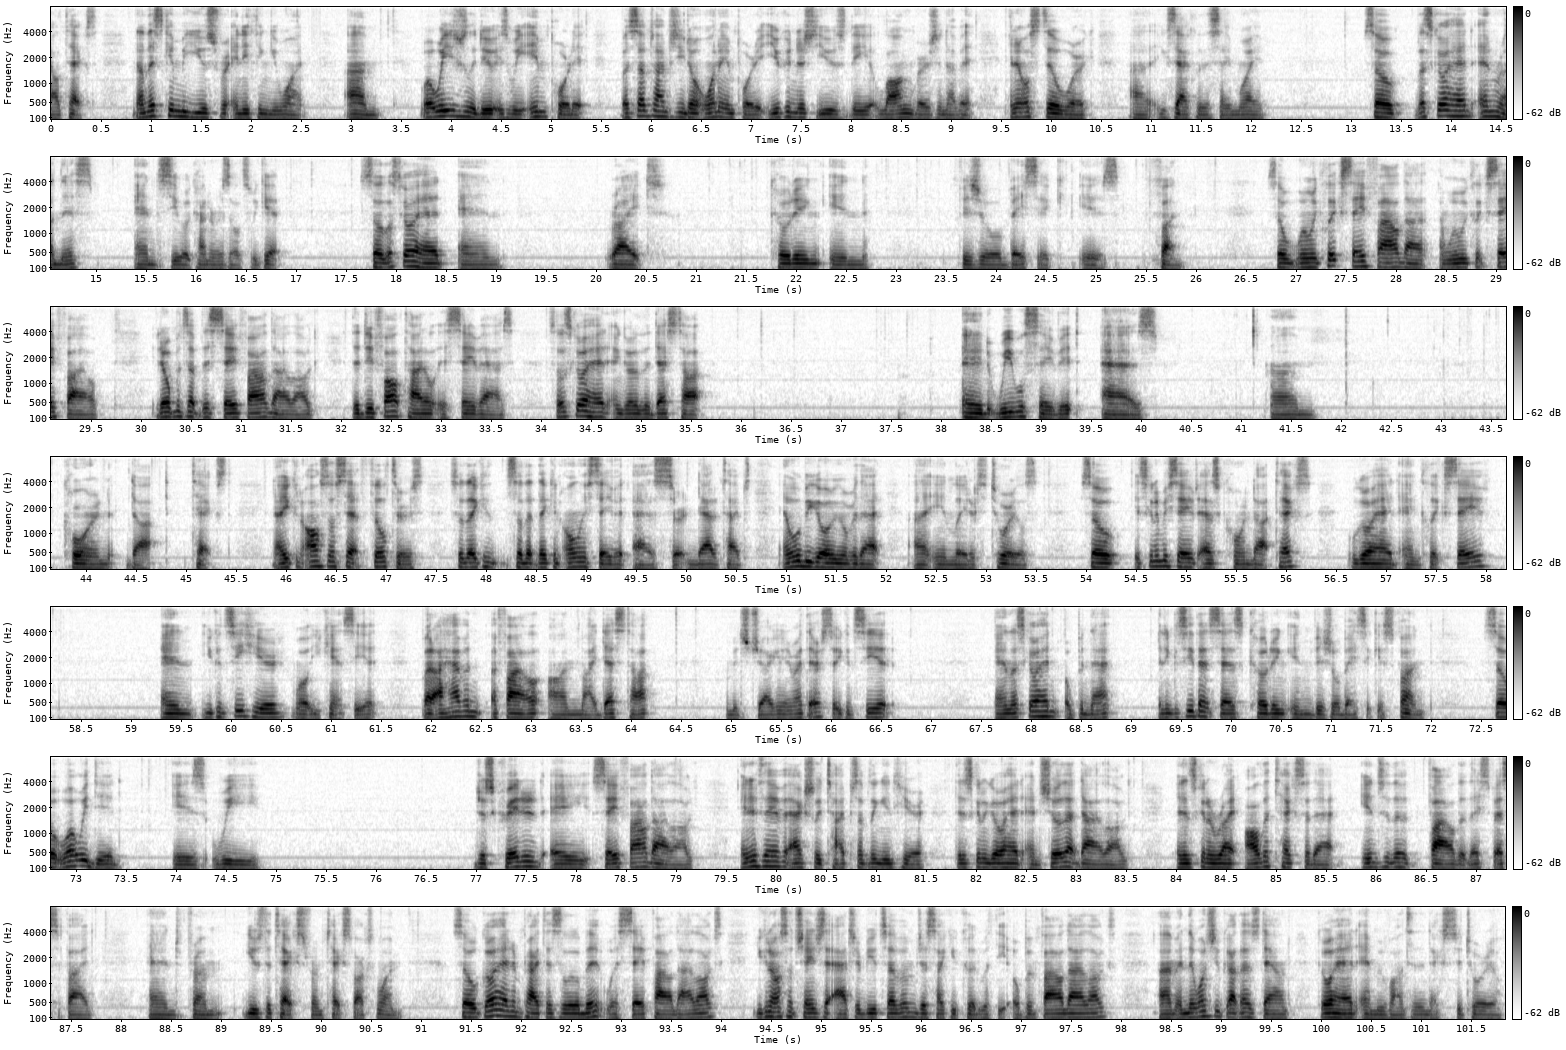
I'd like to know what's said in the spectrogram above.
all text. Now this can be used for anything you want. Um, what we usually do is we import it, but sometimes you don't want to import it. You can just use the long version of it, and it will still work uh, exactly the same way. So let's go ahead and run this and see what kind of results we get. So let's go ahead and write coding in Visual Basic is fun. So when we click Save File, and when we click Save File, it opens up this Save File dialog. The default title is Save As. So let's go ahead and go to the desktop, and we will save it as um, corn.text. Now you can also set filters so they can so that they can only save it as certain data types. And we'll be going over that uh, in later tutorials. So it's going to be saved as corn.text we'll go ahead and click save. And you can see here well you can't see it but I have an, a file on my desktop. Let me just drag it in right there so you can see it. And let's go ahead and open that. And you can see that it says coding in Visual Basic is fun. So what we did is we just created a save file dialog and if they have actually typed something in here then it's going to go ahead and show that dialog and it's going to write all the text of that into the file that they specified and from use the text from textbox 1 so go ahead and practice a little bit with save file dialogs. You can also change the attributes of them just like you could with the open file dialogs. Um, and then once you've got those down go ahead and move on to the next tutorial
